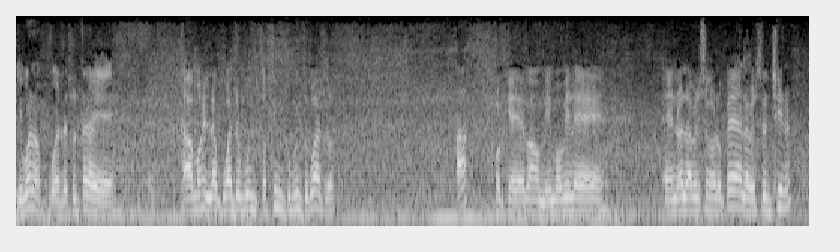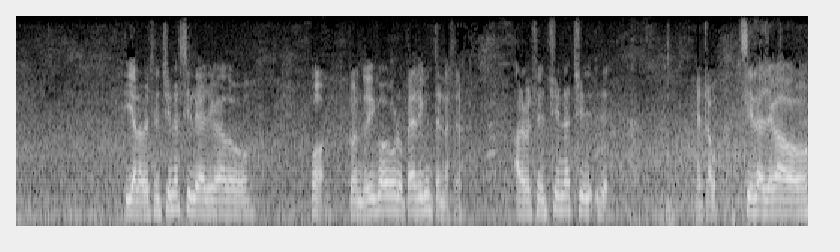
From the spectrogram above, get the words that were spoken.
Y bueno, pues resulta que estábamos en la 4.5.4 A porque vamos, mi móvil eh, no es la versión europea, es la versión china y a la versión china sí le ha llegado, bueno, cuando digo europea digo internacional, a la versión china chi- me trabo, sí le ha llegado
